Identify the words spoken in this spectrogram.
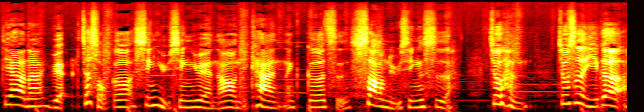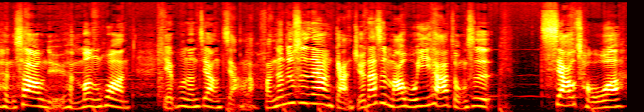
第二呢，原这首歌心语心愿，然后你看那个歌词少女心事啊，就很就是一个很少女很梦幻，也不能这样讲了，反正就是那样感觉。但是毛不易他总是消愁啊，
